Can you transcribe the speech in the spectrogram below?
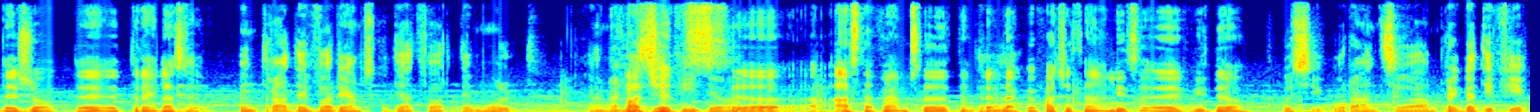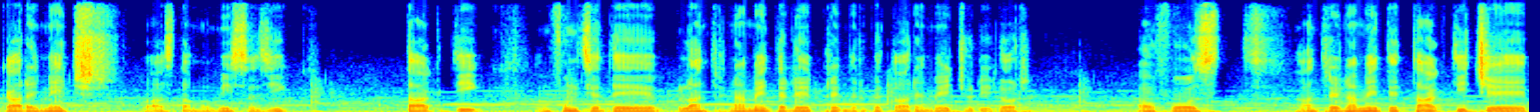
de joc de 3 la 0. Într-adevăr, am studiat foarte mult, analize faceți, video. Uh, asta voiam să te întreb, da. dacă faceți analize video. Cu siguranță. Am pregătit fiecare meci, asta am omis să zic, tactic, în funcție de la antrenamentele premergătoare meciurilor. Au fost antrenamente tactice,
